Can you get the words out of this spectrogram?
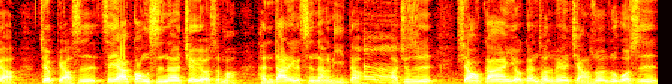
啊，就表示这家公司呢就有什么很大的一个成长力道啊。就是像我刚刚有跟投资朋友讲说，如果是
